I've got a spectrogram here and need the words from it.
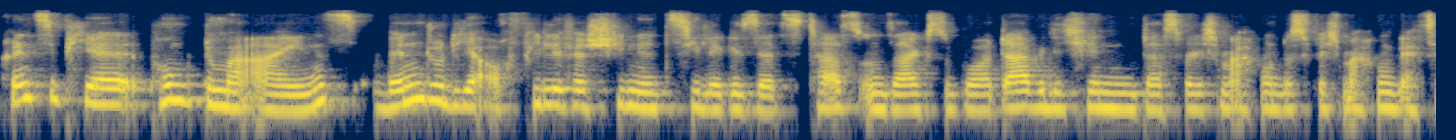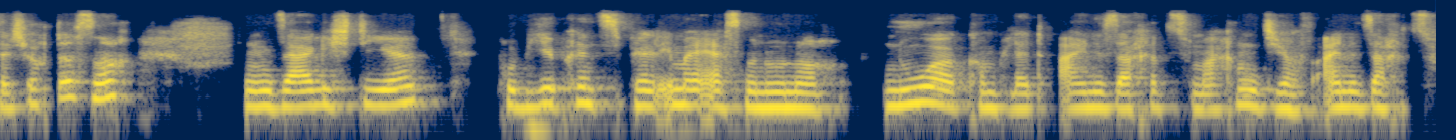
Prinzipiell Punkt Nummer eins, wenn du dir auch viele verschiedene Ziele gesetzt hast und sagst, boah, da will ich hin, das will ich machen und das will ich machen, gleichzeitig auch das noch, dann sage ich dir, probiere prinzipiell immer erstmal nur noch nur komplett eine Sache zu machen, dich auf eine Sache zu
